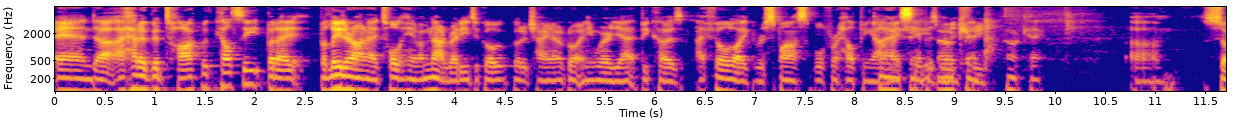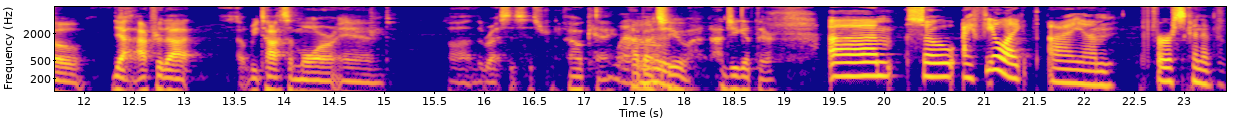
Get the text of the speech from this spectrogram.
and uh, I had a good talk with Kelsey. But I but later on, I told him I'm not ready to go go to China or go anywhere yet because I feel like responsible for helping out my I see. campus Okay. ministry. Okay. So yeah, after that, uh, we talked some more, and uh, the rest is history. Okay. Wow. How about you? How'd you get there? Um, so I feel like I um first kind of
